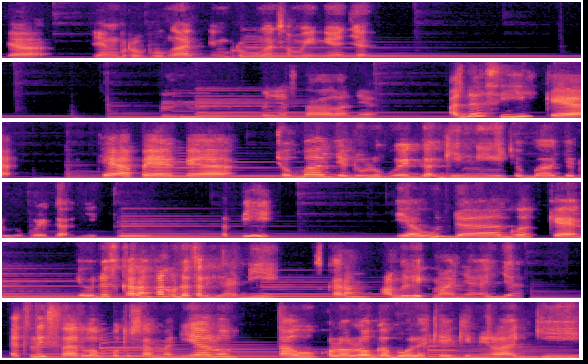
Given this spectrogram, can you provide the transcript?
ya yang berhubungan yang berhubungan sama ini aja Hmm, penyesalan ya. Ada sih kayak kayak apa ya kayak coba aja dulu gue gak gini, coba aja dulu gue gak gitu. Tapi ya udah gue kayak ya udah sekarang kan udah terjadi. Sekarang ambil hikmahnya aja. At least saat lo putus sama dia lo tahu kalau lo gak boleh kayak gini lagi.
